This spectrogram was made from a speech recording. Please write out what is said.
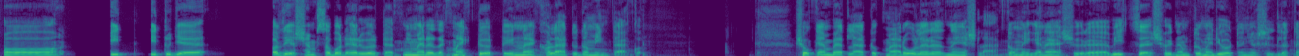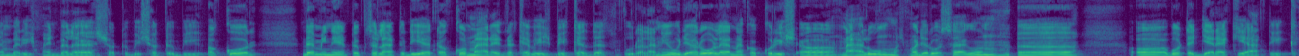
A, itt, itt ugye azért sem szabad erőltetni, mert ezek megtörténnek, ha látod a mintákat. Sok embert látok már rollerezni, és látom, igen, elsőre vicces, hogy nem tudom, egy öltönyös üzletember is megy bele, stb. stb. Akkor, de minél többször látod ilyet, akkor már egyre kevésbé kezdett fura lenni. Ugye a rollernek akkor is a, nálunk, most Magyarországon, ö, a, volt egy gyerekjáték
